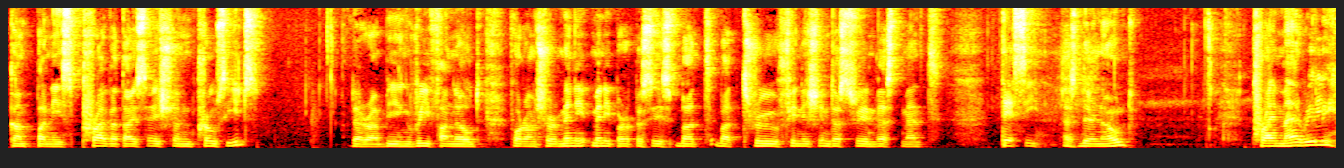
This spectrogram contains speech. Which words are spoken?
companies' privatization proceeds that are being refunneled for, I'm sure, many many purposes, but but through Finnish industry investment, TESI, as they're known, primarily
